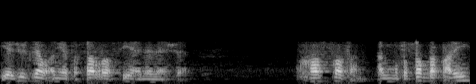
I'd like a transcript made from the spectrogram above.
يجوز له أن يتصرف فيها ما شاء. خاصة المتصدق عليه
